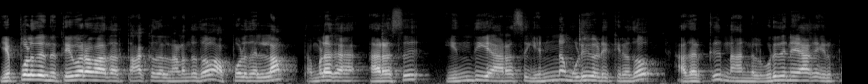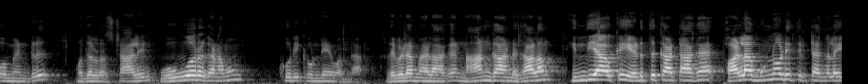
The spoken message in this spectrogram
எப்பொழுது இந்த தீவிரவாத தாக்குதல் நடந்ததோ அப்பொழுதெல்லாம் தமிழக அரசு இந்திய அரசு என்ன முடிவெடுக்கிறதோ அதற்கு நாங்கள் உறுதுணையாக இருப்போம் என்று முதல்வர் ஸ்டாலின் ஒவ்வொரு கணமும் கூறிக்கொண்டே வந்தார். அதைவிட மேலாக நான்காண்டு காலம் இந்தியாவுக்கு எடுத்துக்காட்டாக பல முன்னோடி திட்டங்களை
